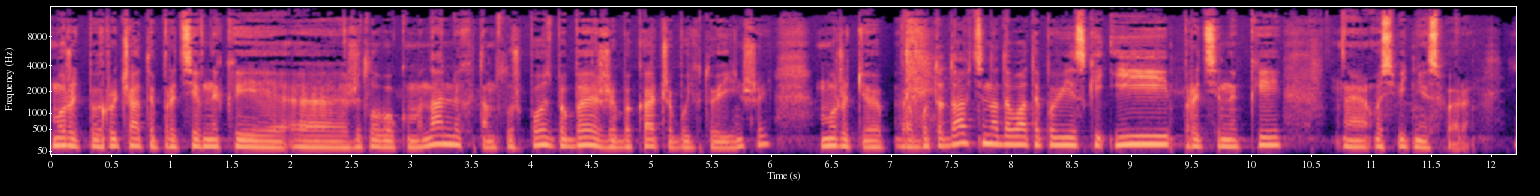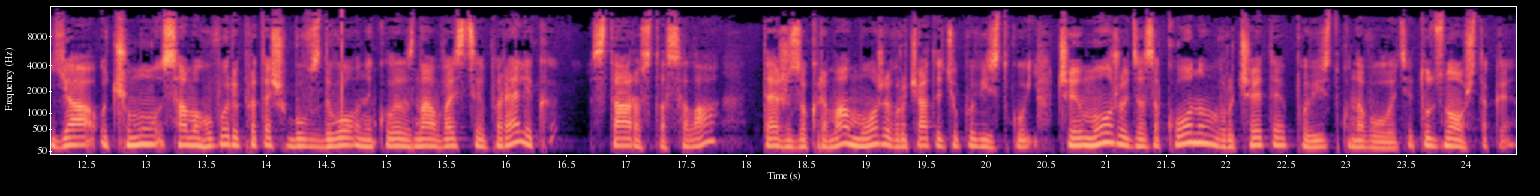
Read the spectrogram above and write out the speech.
можуть вручати працівники е, житлово-комунальних, там служб ОСББ, ЖБК чи будь-хто інший, можуть е, роботодавці надавати повістки і працівники е, освітньої сфери. Я чому саме говорю про те, що був здивований, коли знав весь цей перелік староста села. Теж, зокрема, може вручати цю повістку, чи можуть за законом вручити повістку на вулиці? Тут знову ж таки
